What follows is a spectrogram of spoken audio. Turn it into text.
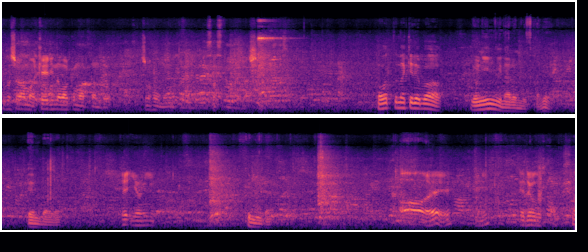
今年はまあ競輪の枠もあったんでこっちの方もエントリーさせてもらいました。変わってなければ4人になるんですかねメンバーがえ4人組がああえええどういうこと？ですか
